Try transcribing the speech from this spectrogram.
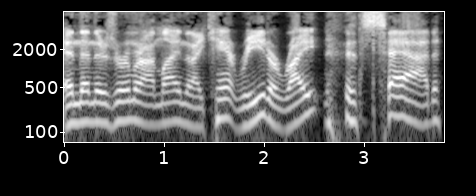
and then there's a rumor online that I can't read or write. it's sad.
